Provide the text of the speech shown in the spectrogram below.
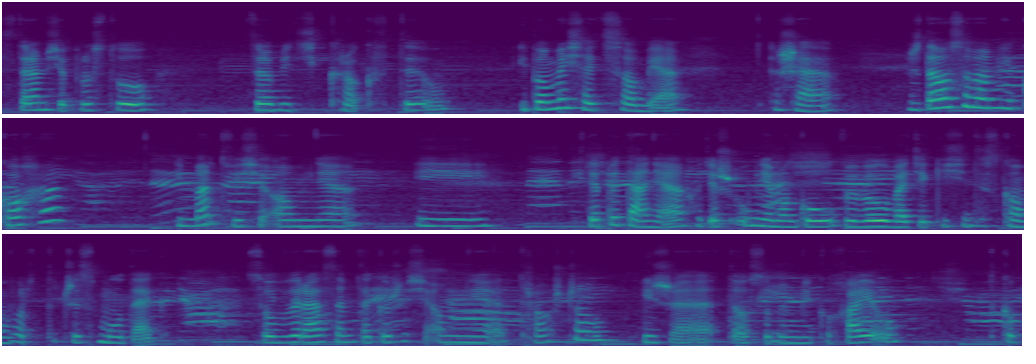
Staram się po prostu zrobić krok w tył i pomyśleć sobie, że, że ta osoba mnie kocha i martwi się o mnie i, i te pytania, chociaż u mnie mogą wywoływać jakiś dyskomfort czy smutek, są wyrazem tego, że się o mnie troszczą i że te osoby mnie kochają, tylko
